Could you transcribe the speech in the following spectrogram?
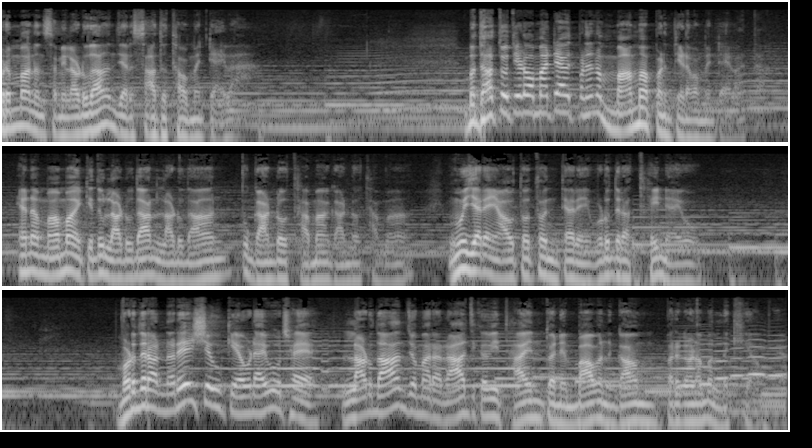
બ્રહ્માનંદ સ્વામી લાડુદાન જ્યારે સાધુ થવા માટે આવ્યા. બધા તો તેડવા માટે આવ્યા, પણ એના મામા પણ તેડવા માટે આવ્યા હતા. એના મામાએ કીધું, લાડુદાન લાડુદાન, તું ગાંડો થામા ગાંડો થામા. હું જ્યારે આવતો હતો ને ત્યારે વડોદરા થઈને આવ્યો. વડોદરા નરેશ એવું કેવડાવ્યું છે, લાડુદાન જો મારા રાજકવિ થાય ને તો એને બાવન ગામ પરગણામાં લખી આપ્યા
